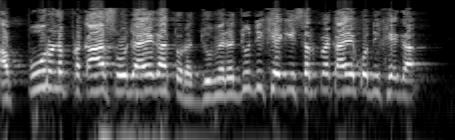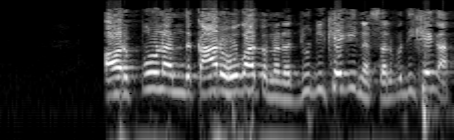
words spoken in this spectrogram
अब पूर्ण प्रकाश हो जाएगा तो रज्जू में रज्जू दिखेगी सर्प काय को दिखेगा। और पूर्ण अंधकार होगा तो न रज्जू दिखेगी, न सर्प दिखेगा।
